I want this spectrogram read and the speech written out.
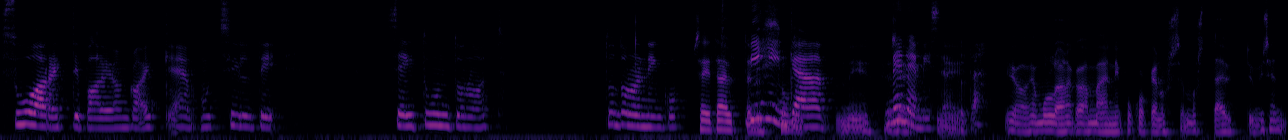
suoritti paljon kaikkea, mutta silti se ei tuntunut, tuntunut niinku Se ei täyttänyt mihinkään sun... niin, menemiseltä. niin. Joo, ja mulla ainakaan mä en niinku kokenut semmoista täyttymisen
